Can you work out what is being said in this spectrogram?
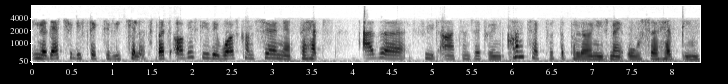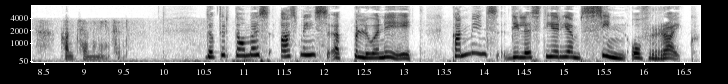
you know that should effectively kill it. But obviously, there was concern that perhaps other food items that were in contact with the polonies may also have been contaminated. Dr Thomas, as mens 'n polonie het, kan mens die Listeria sien of ruik?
